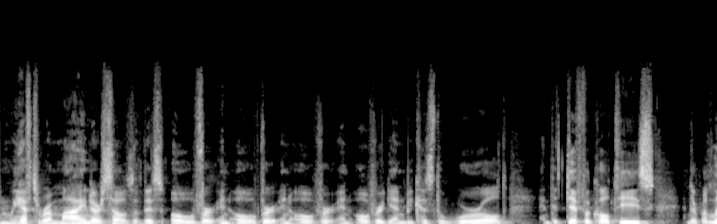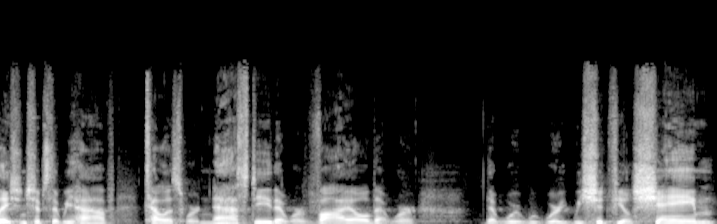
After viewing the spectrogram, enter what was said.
And we have to remind ourselves of this over and over and over and over again because the world and the difficulties and the relationships that we have tell us we're nasty, that we're vile, that, we're, that we're, we're, we should feel shame,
